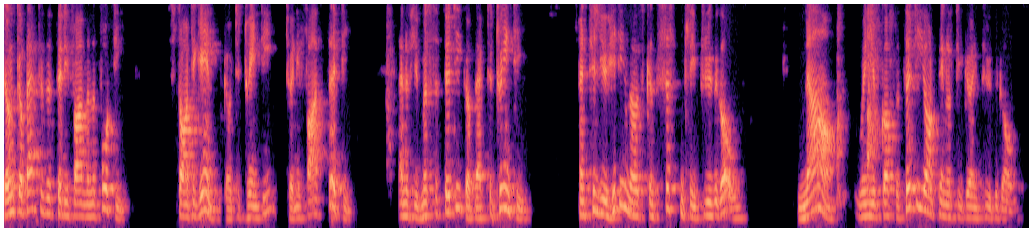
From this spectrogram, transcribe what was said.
don't go back to the 35 and the 40. Start again. Go to 20, 25, 30. And if you've missed the 30, go back to 20 until you're hitting those consistently through the goals. Now, when you've got the 30 yard penalty going through the goals,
